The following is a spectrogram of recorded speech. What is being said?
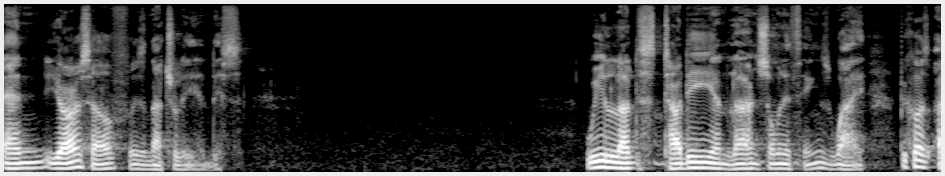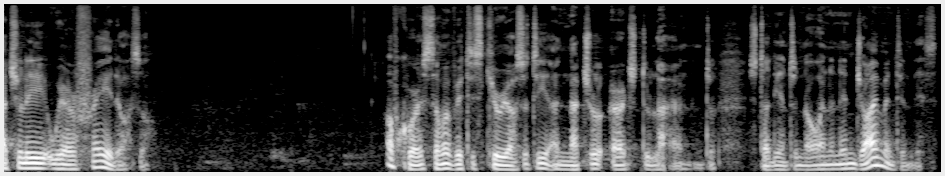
And yourself is naturally in this. We learn, study and learn so many things. Why? Because actually we are afraid also. Of course, some of it is curiosity and natural urge to learn, to study and to know, and an enjoyment in this.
